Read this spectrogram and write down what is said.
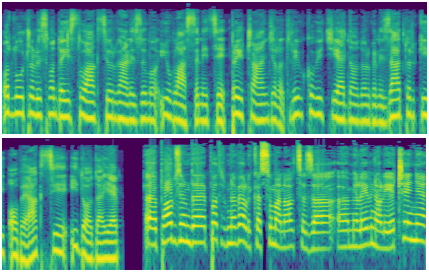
odlučili smo da istu akciju organizujemo i u Vlasenici. Priča Anđela Trivković, jedna od organizatorki ove akcije i dodaje. E, pa po obzirom da je potrebna velika suma novca za e, milevno liječenje,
